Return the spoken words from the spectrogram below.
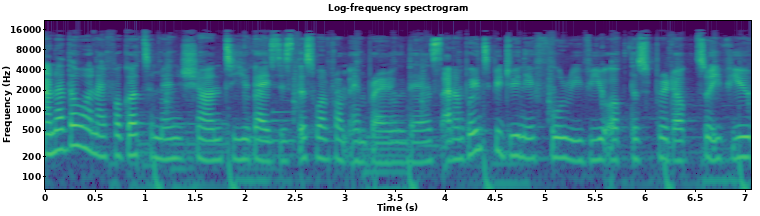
Another one I forgot to mention to you guys is this one from Embryolisse and I'm going to be doing a full review of this product. So if you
